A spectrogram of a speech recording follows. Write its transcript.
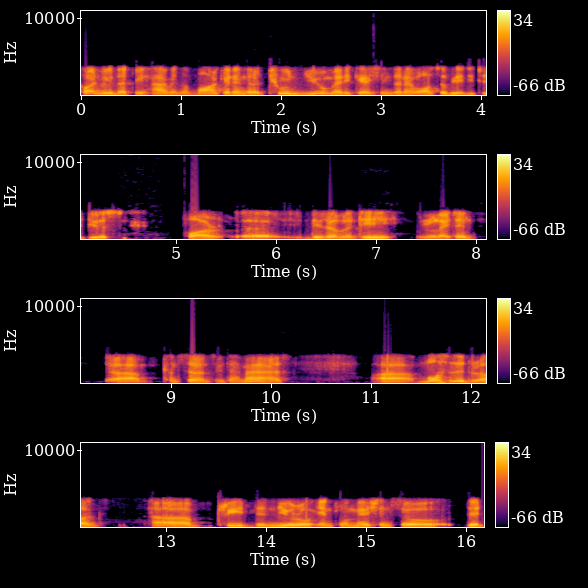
currently that we have in the market, and there are two new medications that have also been introduced for uh, disability related uh, concerns with MS. Uh, most of the drugs uh, treat the neuroinflammation, so they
